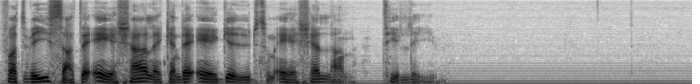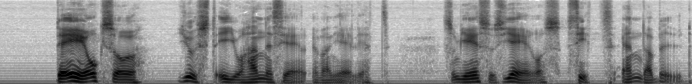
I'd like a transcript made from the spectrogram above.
För att visa att det är kärleken, det är Gud som är källan till liv. Det är också just i Johannes evangeliet som Jesus ger oss sitt enda bud.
